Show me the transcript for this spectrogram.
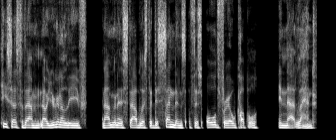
he says to them, No, you're going to leave, and I'm going to establish the descendants of this old, frail couple in that land.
